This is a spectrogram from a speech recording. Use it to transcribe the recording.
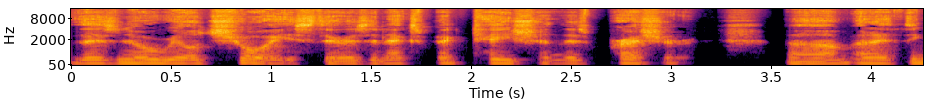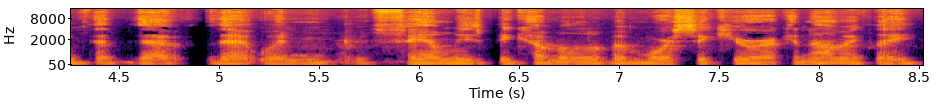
there's no real choice. There is an expectation. There's pressure, um, and I think that that that when families become a little bit more secure economically,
